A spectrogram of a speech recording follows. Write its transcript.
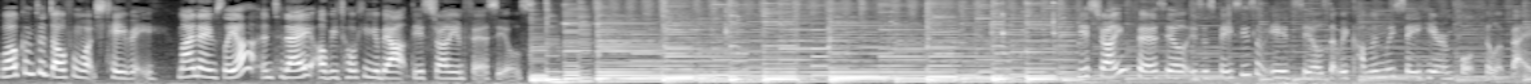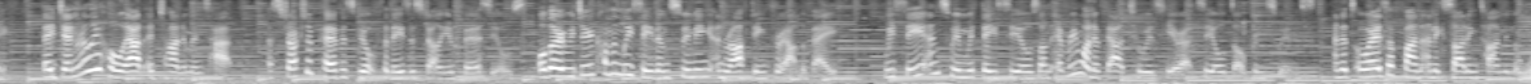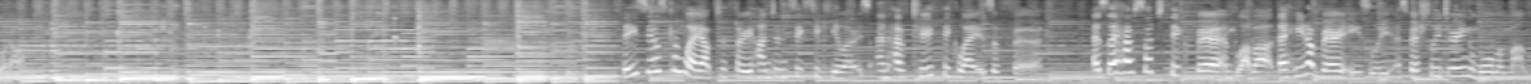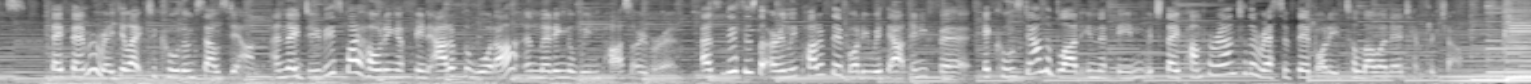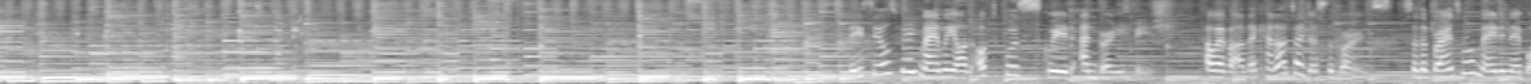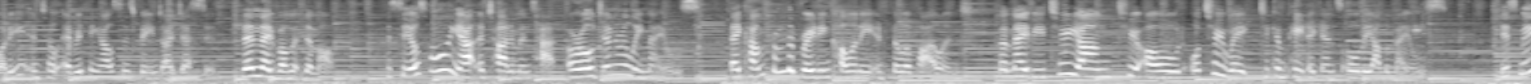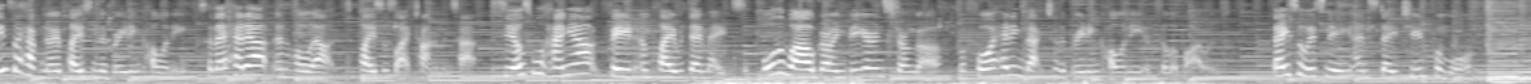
Welcome to Dolphin Watch TV. My name's Leah and today I'll be talking about the Australian fur seals. The Australian fur seal is a species of eared seals that we commonly see here in Port Phillip Bay. They generally haul out a Chinaman's hat, a structure purpose built for these Australian fur seals, although we do commonly see them swimming and rafting throughout the bay. We see and swim with these seals on every one of our tours here at Sea All Dolphin Swims, and it's always a fun and exciting time in the water. These seals can weigh up to 360 kilos and have two thick layers of fur. As they have such thick fur and blubber, they heat up very easily, especially during the warmer months. They thermoregulate to cool themselves down, and they do this by holding a fin out of the water and letting the wind pass over it. As this is the only part of their body without any fur, it cools down the blood in the fin, which they pump around to the rest of their body to lower their temperature. These seals feed mainly on octopus, squid and bony fish. However, they cannot digest the bones, so the bones will remain in their body until everything else has been digested. Then they vomit them up. The seals hauling out a Chinaman's hat are all generally males. They come from the breeding colony in Phillip Island, but may be too young, too old or too weak to compete against all the other males. This means they have no place in the breeding colony, so they head out and haul out to places like Chinaman's Hat. Seals will hang out, feed and play with their mates, all the while growing bigger and stronger before heading back to the breeding colony in Phillip Island. Thanks for listening and stay tuned for more.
